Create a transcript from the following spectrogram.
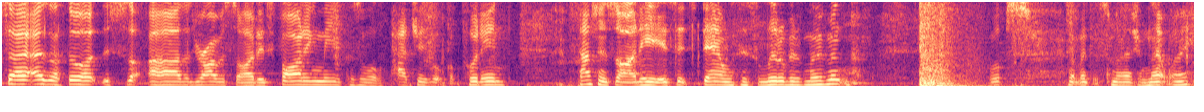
So as I thought, this uh, the driver's side is fighting me because of all the patches what got put in. The Passenger side here sits down with this little bit of movement. Whoops, not meant to smash them that way.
